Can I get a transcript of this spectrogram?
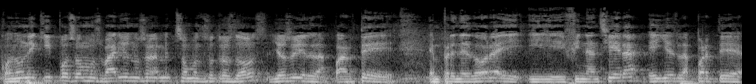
con un equipo, somos varios, no solamente somos nosotros dos. Yo soy la parte emprendedora y, y financiera, ella es la parte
